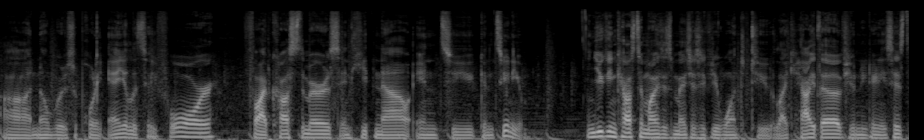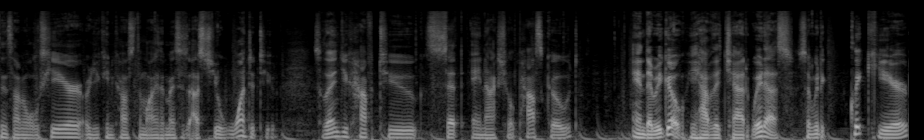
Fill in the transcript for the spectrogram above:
Uh, number supporting annual, let's say four, five customers and hit now into continue. And you can customize this message if you wanted to, like hi there, if you need any assistance, I'm always here, or you can customize the message as you wanted to. So then you have to set an actual passcode. And there we go, you have the chat with us. So I'm to click here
